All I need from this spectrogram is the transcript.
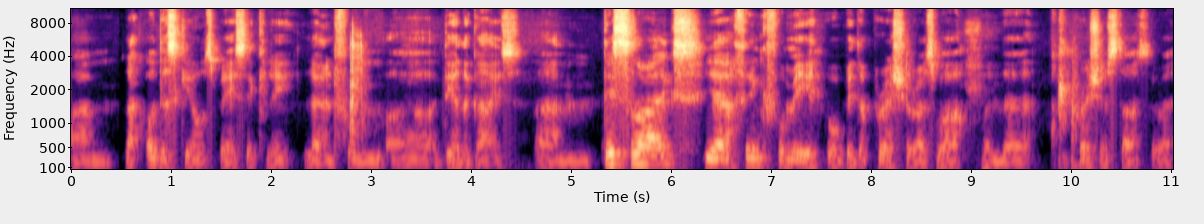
um, like other skills basically learned from uh, the other guys. Um, dislikes, yeah, I think for me will be the pressure as well when the pressure starts rise.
